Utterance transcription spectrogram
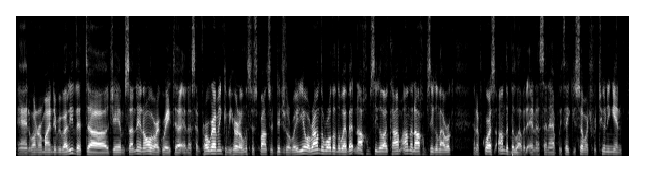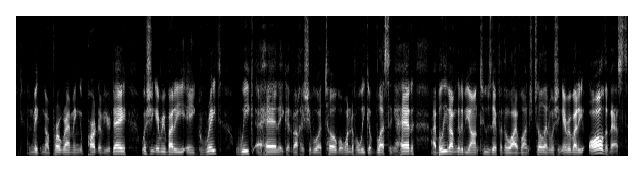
And I want to remind everybody that uh, JM Sunday and all of our great uh, NSN programming can be heard on listener-sponsored digital radio around the world on the web at NachumSegal.com, on the Nachum Segal Network, and of course on the beloved NSN app. We thank you so much for tuning in and making our programming part of your day. Wishing everybody a great week ahead, a good Shavua Tov, a wonderful week of blessing ahead. I believe I'm going to be on Tuesday for the live lunch. Till then, wishing everybody all the best.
